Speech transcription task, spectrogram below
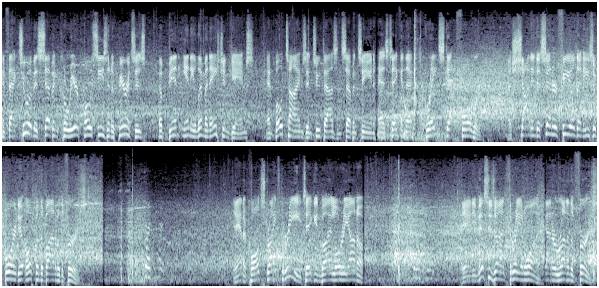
In fact, two of his seven career postseason appearances have been in elimination games, and both times in 2017 has taken that great step forward. A shot into center field, and he's aboard to open the bottom of the first. And a called strike three taken by Laureano. And he misses on three and one. Got a run in the first.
